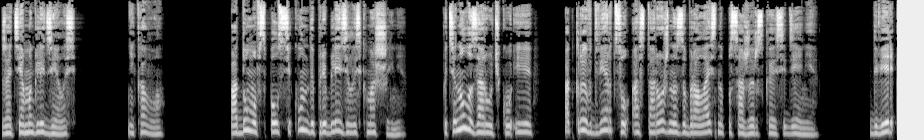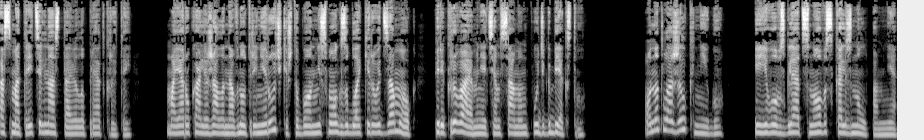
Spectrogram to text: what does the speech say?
Затем огляделась. Никого. Подумав с полсекунды, приблизилась к машине. Потянула за ручку и, открыв дверцу, осторожно забралась на пассажирское сиденье. Дверь осмотрительно оставила приоткрытой. Моя рука лежала на внутренней ручке, чтобы он не смог заблокировать замок, перекрывая мне тем самым путь к бегству. Он отложил книгу, и его взгляд снова скользнул по мне.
